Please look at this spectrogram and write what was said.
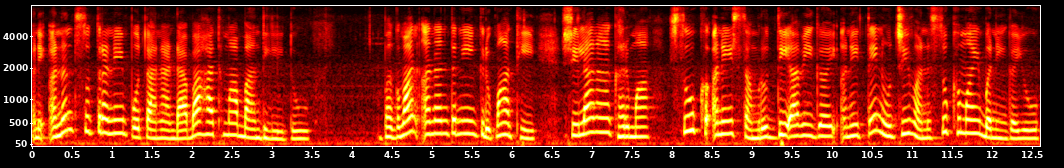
અને અનંત સૂત્રને પોતાના ડાબા હાથમાં બાંધી લીધું. ભગવાન અનંતની કૃપાથી શિલાના ઘરમાં સુખ અને સમૃદ્ધિ આવી ગઈ અને તેનું જીવન સુખમય બની ગયું.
